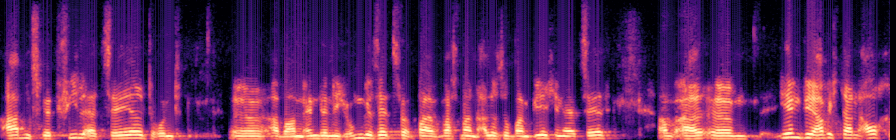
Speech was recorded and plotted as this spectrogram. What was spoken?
abends wird viel erzählt und äh, aber am Ende nicht umgesetzt, was man alles so beim Bierchen erzählt. Aber ähm, irgendwie habe ich dann auch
